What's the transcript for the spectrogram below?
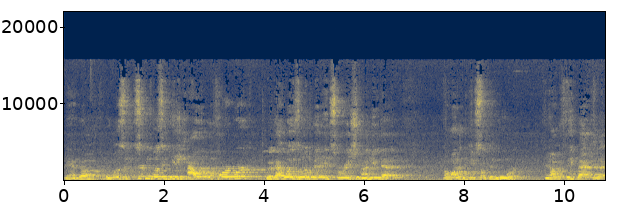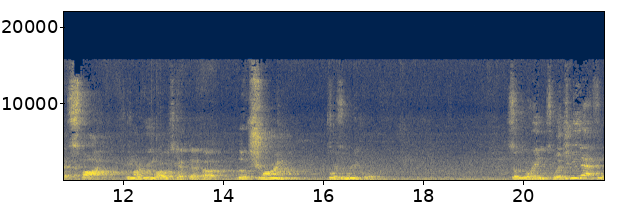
And uh, it wasn't certainly wasn't getting out of hard work, but that was a little bit of inspiration. I knew that I wanted to do something more. And I would think back to that spot in my room where I always kept a uh, little shrine towards the Marine Corps. So the Marines, what did you do that for,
